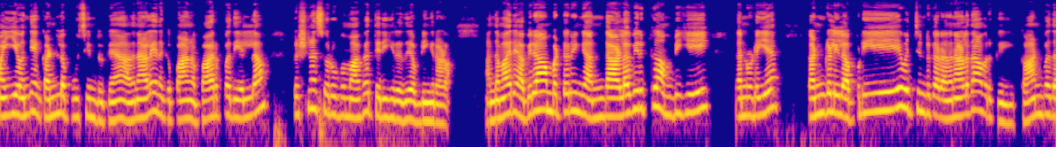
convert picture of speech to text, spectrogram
மையை வந்து என் கண்ணில் பூசின்னு இருக்கேன் அதனால எனக்கு பா பார்ப்பது எல்லாம் கிருஷ்ணஸ்வரூபமாக தெரிகிறது அப்படிங்கிறாளாம். அந்த மாதிரி அபிராம்பட்டரும் இங்கே அந்த அளவிற்கு அம்பிகையை தன்னுடைய கண்களில் அப்படியே வச்சுட்டுருக்காரு அதனால தான் அவருக்கு காண்பது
